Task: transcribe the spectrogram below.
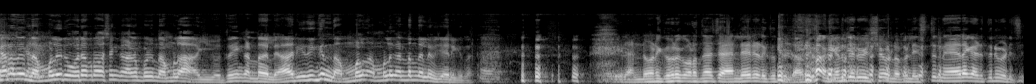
കാരണം അത് നമ്മളൊരു ഓരോ പ്രാവശ്യം കാണുമ്പോഴും നമ്മൾ ആ അയ്യോ ഇത് കണ്ടതല്ലേ? ആ രീതിക്ക് നമ്മൾ നമ്മൾ കണ്ടെന്നല്ലേ വിചാരിക്കുന്നത്. രണ്ടു മണിക്കൂർ കുറഞ്ഞ ചാനലേര് എടുക്കത്തില്ല. അങ്ങനത്തെ ഒരു വിഷയമുണ്ട്. അപ്പൊ ലിസ്റ്റ് നേരെ കഴുത്തിന് പിടിച്ച്.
